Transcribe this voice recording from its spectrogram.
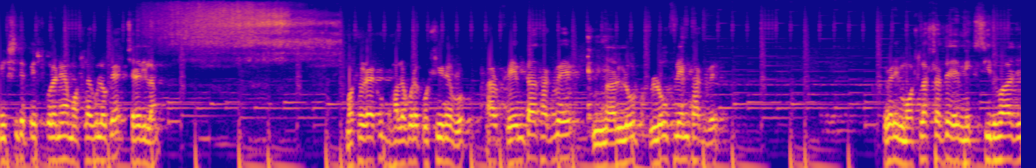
মিক্সিতে পেস্ট করে নেওয়া মশলাগুলোকে ছেড়ে দিলাম। মশলাটা খুব ভালো করে কষিয়ে নেব। আর ফ্লেমটা থাকবে লো লো ফ্লেম থাকবে। এবার এই মশলার সাথে মিক্সি ধোয়া যে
